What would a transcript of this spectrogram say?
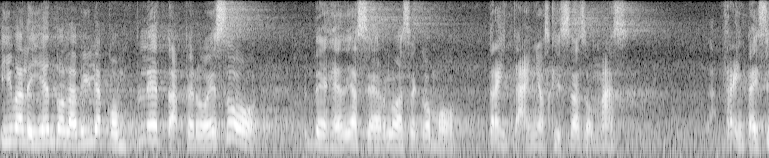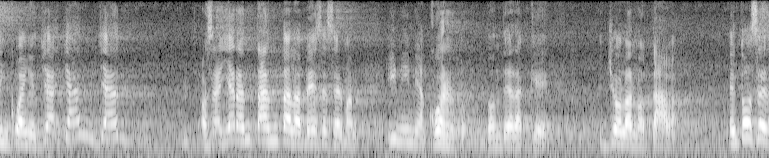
iba leyendo la Biblia completa, pero eso dejé de hacerlo hace como 30 años quizás o más. 35 años, ya, ya, ya, o sea, ya eran tantas las veces, hermano, y ni me acuerdo dónde era que yo lo anotaba. Entonces,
